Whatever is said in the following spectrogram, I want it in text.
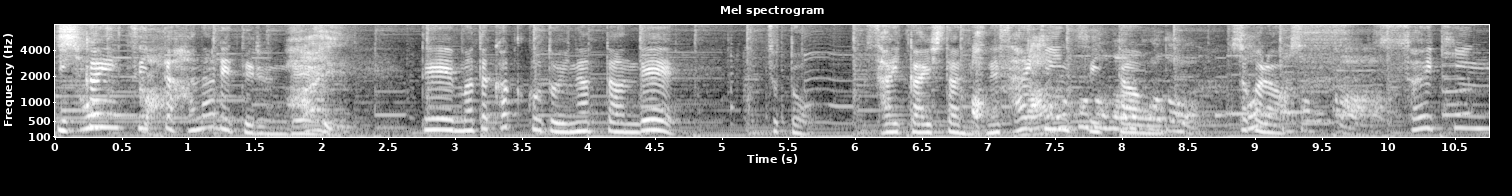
一回ツイッター離れてるんで、はい、でまた書くことになったんでちょっと再開したんですね。最近ツイッターを。だから最近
